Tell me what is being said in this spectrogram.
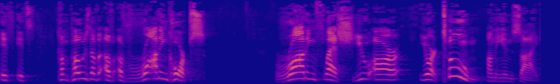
is, is composed of, of, of rotting corpse, rotting flesh. You are you're a tomb on the inside.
